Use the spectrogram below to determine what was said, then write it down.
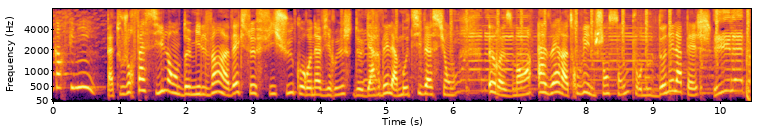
encore fini. Pas toujours facile en 2020 avec ce fichu coronavirus de garder la motivation. Heureusement, Azer a trouvé une chanson pour nous donner la pêche. Il est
